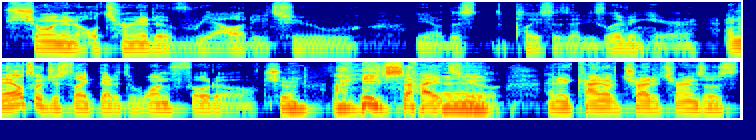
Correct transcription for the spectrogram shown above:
showing an alternative reality to you know this the places that he's living here and i also just like that it's one photo Sure. on each side Yeah, too and it kind of try to turns those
